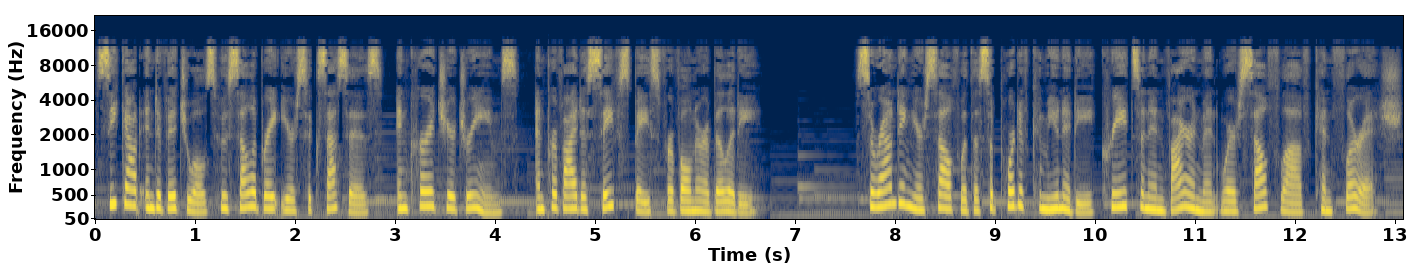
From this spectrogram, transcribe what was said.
Seek out individuals who celebrate your successes, encourage your dreams, and provide a safe space for vulnerability. Surrounding yourself with a supportive community creates an environment where self-love can flourish,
